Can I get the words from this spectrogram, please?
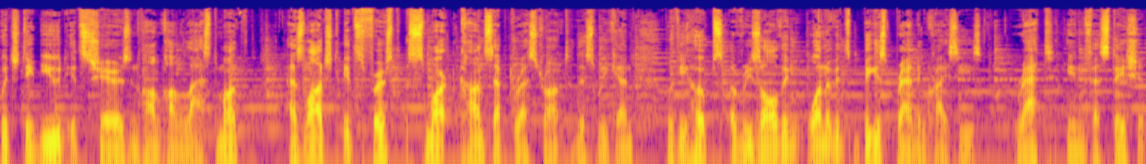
which debuted its shares in Hong Kong last month, has launched its first smart concept restaurant this weekend with the hopes of resolving one of its biggest branding crises rat infestation.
